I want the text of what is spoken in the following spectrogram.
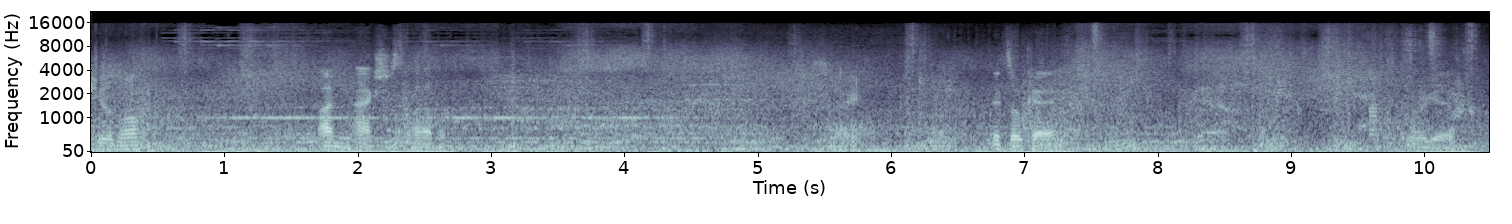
Shield wall. I'm actually still him. Sorry. It's okay. We're good.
